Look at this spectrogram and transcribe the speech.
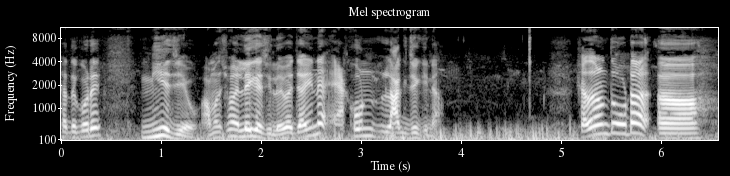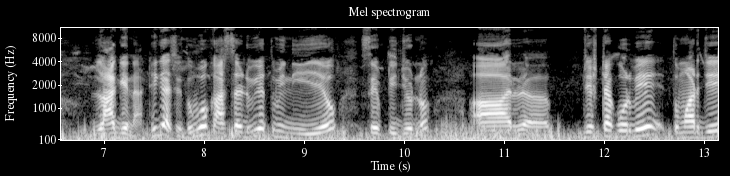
সাথে করে নিয়ে যেও। আমাদের সময় লেগেছিলো, এবার জানি না এখন লাগছে কি না সাধারণত ওটা লাগে না, ঠিক আছে? তবুও কাস্ট সার্টিফিকেট তুমি নিয়ে যেও সেফটির জন্য। আর চেষ্টা করবে তোমার যে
